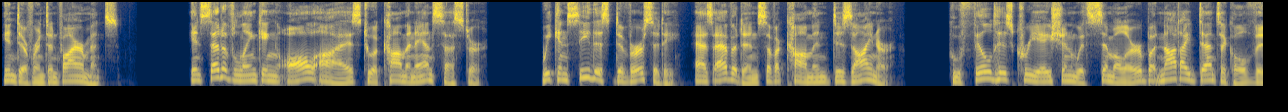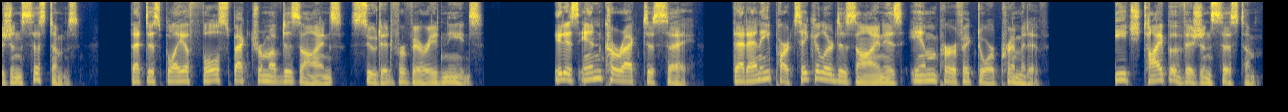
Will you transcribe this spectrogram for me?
in different environments. Instead of linking all eyes to a common ancestor, we can see this diversity as evidence of a common designer who filled his creation with similar but not identical vision systems that display a full spectrum of designs suited for varied needs. It is incorrect to say that any particular design is imperfect or primitive. Each type of vision system,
